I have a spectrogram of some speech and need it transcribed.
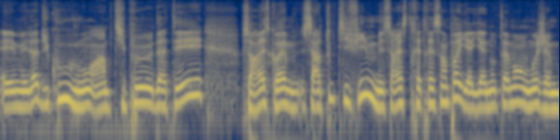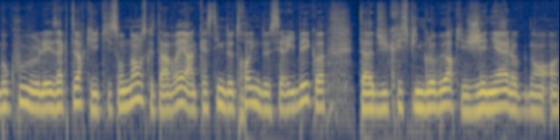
Et mais là du coup, un petit peu daté. Ça reste quand même, c'est un tout petit film, mais ça reste très très sympa. Il y a, il y a notamment, moi j'aime beaucoup les acteurs qui, sont dedans parce que t'as un vrai un casting de trône de série B, quoi. T'as du Crispin Glober qui est génial dans,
